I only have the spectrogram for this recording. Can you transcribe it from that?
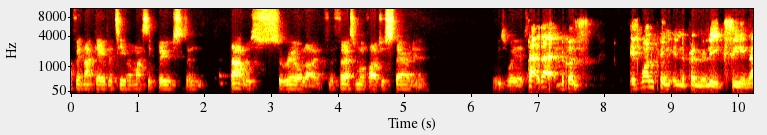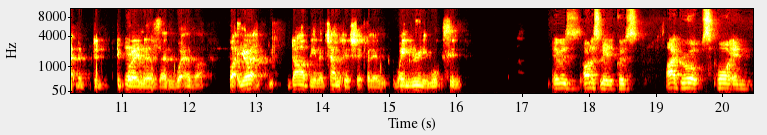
I think that gave the team a massive boost. And that was surreal. Like for the first month, I was just staring at him. It was weird. That, that because it's one thing in the Premier League seeing that the, the De Bruyne's yeah. and whatever, but you're at Derby in the Championship, and then Wayne Rooney walks in. It was honestly because I grew up supporting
